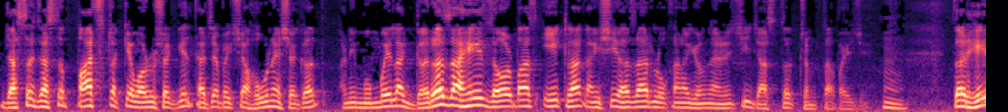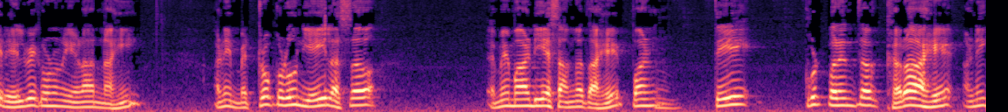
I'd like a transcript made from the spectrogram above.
जास्तीत जास्त पाच टक्के वाढू शकेल त्याच्यापेक्षा होऊ नाही शकत. आणि मुंबईला गरज आहे जवळपास एक लाख ऐंशी हजार लोकांना घेऊन जाण्याची जास्त क्षमता पाहिजे. तर हे रेल्वेकडून येणार नाही. आणि मेट्रोकडून येईल असं M M R D A सांगत आहे पण ते कुठपर्यंत खरं आहे आणि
